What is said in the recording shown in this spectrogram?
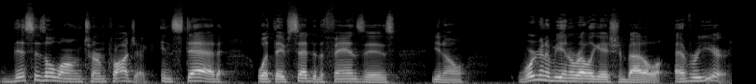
this is a long-term project. Instead, what they've said to the fans is, you know, we're going to be in a relegation battle every year.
